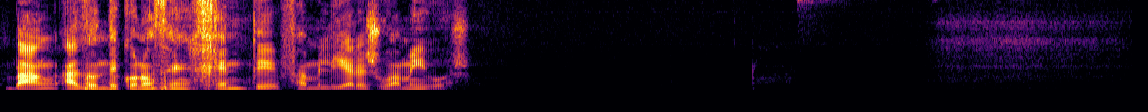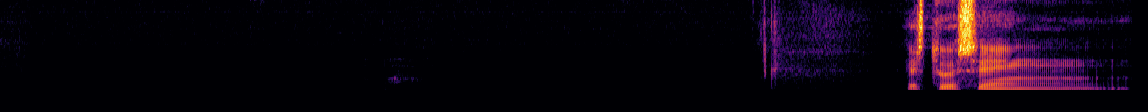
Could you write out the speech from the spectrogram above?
van a donde conocen gente, familiares o amigos. Esto es en,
